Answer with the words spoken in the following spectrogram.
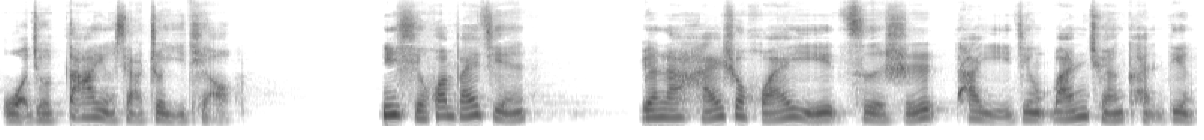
我就答应下这一条。你喜欢白锦？原来还是怀疑，此时他已经完全肯定。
